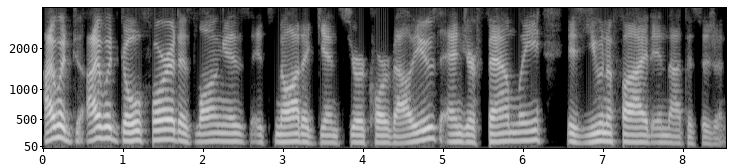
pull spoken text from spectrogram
I would I would go for it as long as it's not against your core values and your family is unified in that decision.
